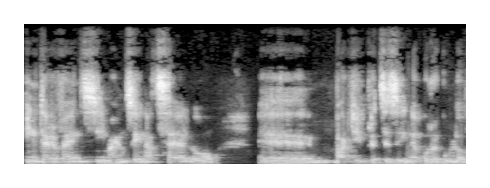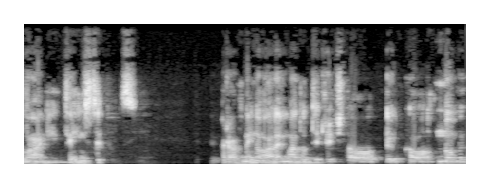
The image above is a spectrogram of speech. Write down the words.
interwencji mającej na celu bardziej precyzyjne uregulowanie tej instytucji prawnej, no ale ma dotyczyć to tylko nowych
